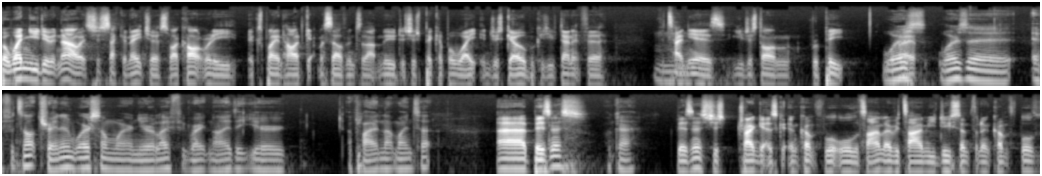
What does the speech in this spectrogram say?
But when you do it now, it's just second nature. So I can't really explain how I'd get myself into that mood. It's just pick up a weight and just go because you've done it for, for 10 years. You're just on repeat. Where's where's a if it's not training, where's somewhere in your life right now that you're applying that mindset? Uh, business. Okay. Business. Just try and get as uncomfortable all the time. Every time you do something uncomfortable,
